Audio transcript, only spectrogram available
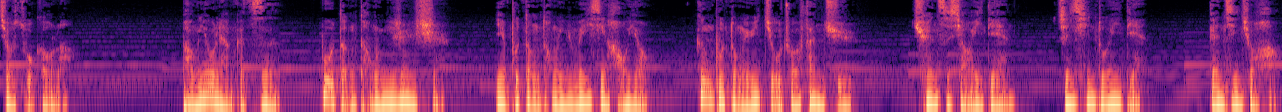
就足够了。朋友两个字，不等同于认识，也不等同于微信好友，更不等于酒桌饭局。圈子小一点，真心多一点，干净就好。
